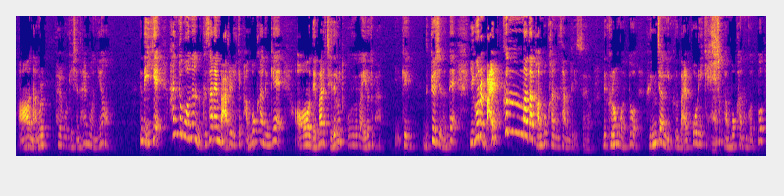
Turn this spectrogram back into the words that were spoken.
아, 나물 팔고 계신 할머니요? 근데 이게 한두 번은 그 사람의 말을 이렇게 반복하는 게, 어, 내 말을 제대로 듣고 있구나, 이렇게, 봐- 이렇게 느껴지는데, 이거를 말 끝마다 반복하는 사람도 있어요. 근데 그런 것도 굉장히 그 말꼬리 계속 반복하는 것도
